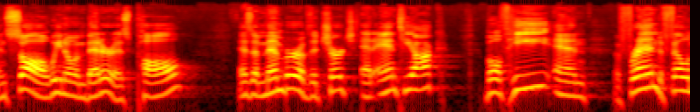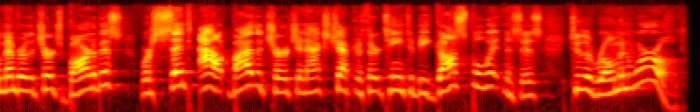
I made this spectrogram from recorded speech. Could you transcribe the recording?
And Saul, we know him better as Paul, as a member of the church at Antioch. Both he and a friend, a fellow member of the church, Barnabas, were sent out by the church in Acts chapter 13 to be gospel witnesses to the Roman world.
